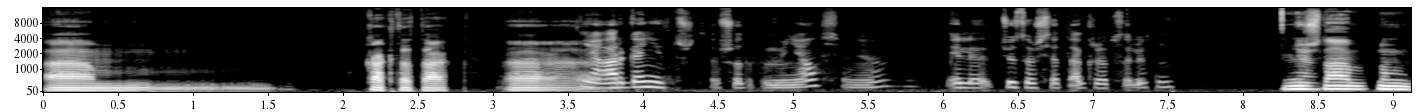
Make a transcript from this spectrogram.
эм, как-то так. Э, не, организм что-то, что-то поменялся, не? Или чувствуешь себя так же абсолютно? Не знаю, ну,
